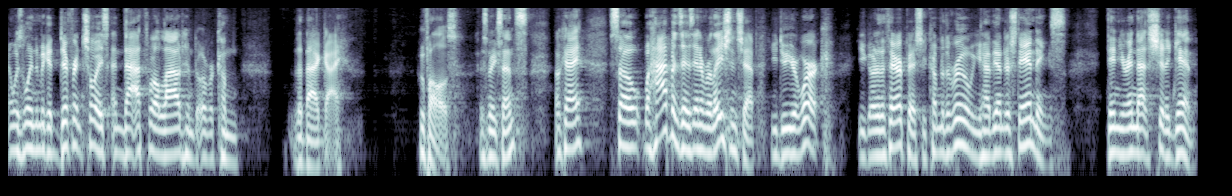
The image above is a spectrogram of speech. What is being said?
and was willing to make a different choice, and that's what allowed him to overcome the bad guy. Who follows? Does this make sense? Okay? So what happens is in a relationship, you do your work, you go to the therapist, you come to the room, you have the understandings, then you're in that shit again.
